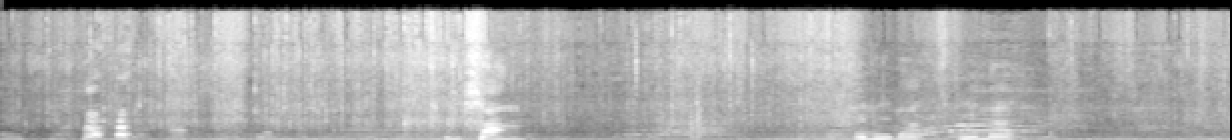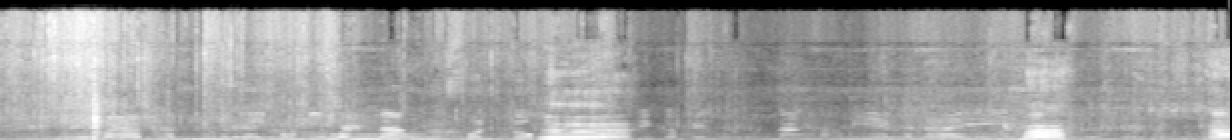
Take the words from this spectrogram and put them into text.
ลูกทุกคนกันฮักทุกคนนานผมสร้างเอาลูกมาเดินมา ๆไม่ว่าคันมือใดบ่มีหมองนั่งหรือฝนตกเออ สิก็เป็นนั่งน้ำเมียก็ได้มาอะ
